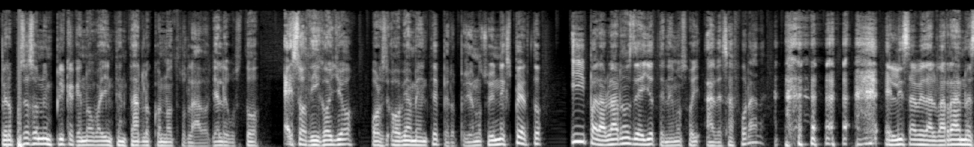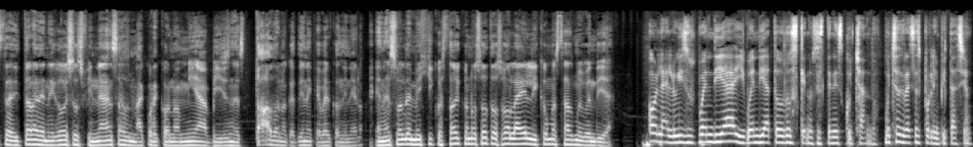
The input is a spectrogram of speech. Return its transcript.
pero pues eso no implica que no vaya a intentarlo con otro lado. Ya le gustó. Eso digo yo, obviamente, pero pues yo no soy un experto. Y para hablarnos de ello tenemos hoy a Desaforada. Elizabeth Albarrán, nuestra editora de negocios, finanzas, macroeconomía, business, todo lo que tiene que ver con dinero. En el Sol de México está hoy con nosotros. Hola Eli, ¿cómo estás? Muy buen día. Hola Luis, buen día y buen día a todos los que nos estén escuchando. Muchas gracias por la invitación.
